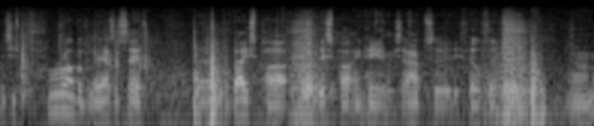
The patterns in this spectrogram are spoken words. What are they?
which is probably, as I said, uh, the base part, this part in here is absolutely filthy. Um,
